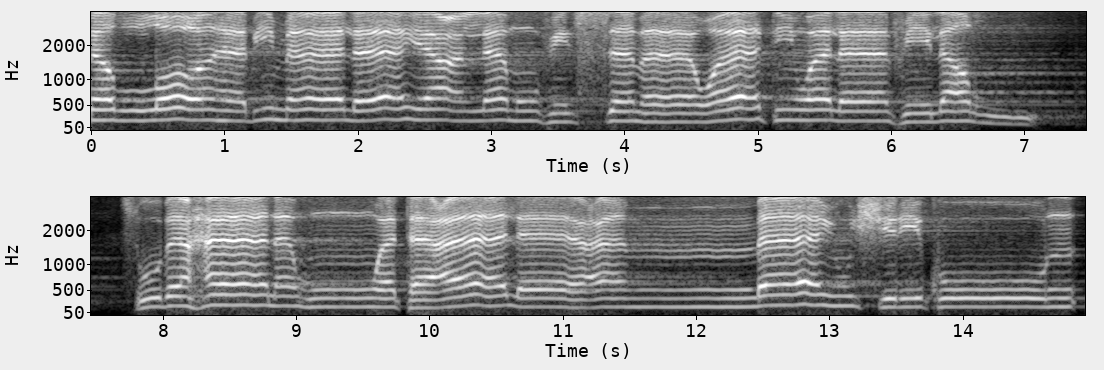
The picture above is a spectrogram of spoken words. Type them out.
الله بما لا يعلم في السماوات ولا في الأرض سبحانه وتعالى عما يشركون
